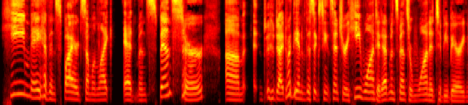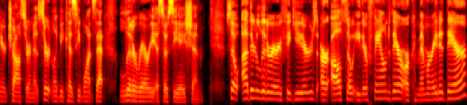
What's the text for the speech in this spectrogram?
he may have inspired someone like Edmund Spenser um, who died toward the end of the 16th century, he wanted, Edmund Spenser wanted to be buried near Chaucer, and it's certainly because he wants that literary association. So other literary figures are also either found there or commemorated there.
